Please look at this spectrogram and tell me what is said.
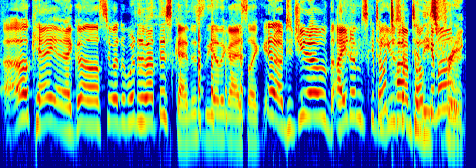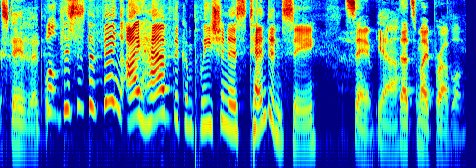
uh, okay. And i go i'll see what, what about this guy? And this is the other guy's like you know did you know the items can don't be used talk on to pokemon? these freaks david. Well this is the thing. I have the completionist tendency Same. Yeah. That's my problem.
